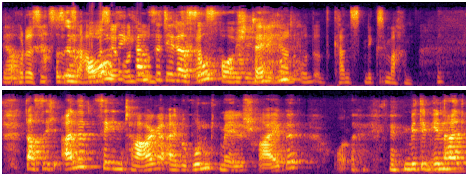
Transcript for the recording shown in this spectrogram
Ja. Oder sitzt also du zu Hause und, kannst und, du dir das so vorstellen und, und kannst nichts machen? Dass ich alle zehn Tage eine Rundmail schreibe mit dem Inhalt,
